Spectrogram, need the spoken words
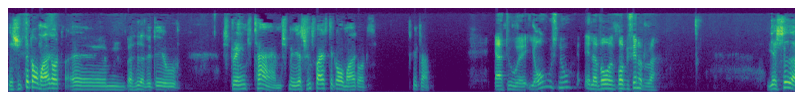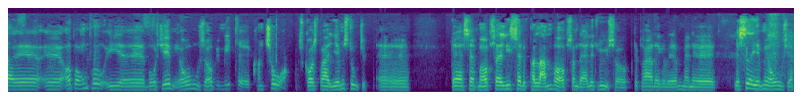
Jeg synes, det går meget godt. Øh, hvad hedder det? Det er jo strange times, men jeg synes faktisk, det går meget godt. Helt klart. Er du øh, i Aarhus nu, eller hvor, hvor befinder du dig? Jeg sidder øh, øh, oppe ovenpå i øh, vores hjem i Aarhus, oppe i mit øh, kontor, skråstrej hjemmestudie. Øh, der jeg satte mig op, så har jeg lige sat et par lamper op, så der er lidt lys op. Det plejer det ikke at være, men øh, jeg sidder hjemme i Aarhus, ja.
